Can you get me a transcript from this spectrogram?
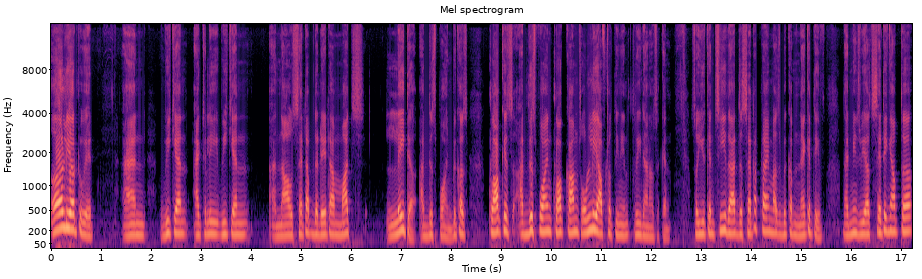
earlier to it and we can actually we can uh, now set up the data much later at this point because clock is at this point clock comes only after 3, 3 nanosecond. So you can see that the setup time has become negative. That means we are setting up the,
